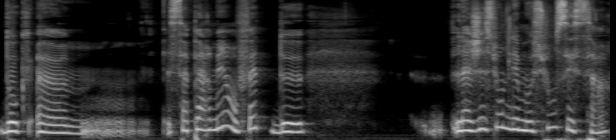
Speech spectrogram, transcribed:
Donc euh, ça permet en fait de... La gestion de l'émotion, c'est ça,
